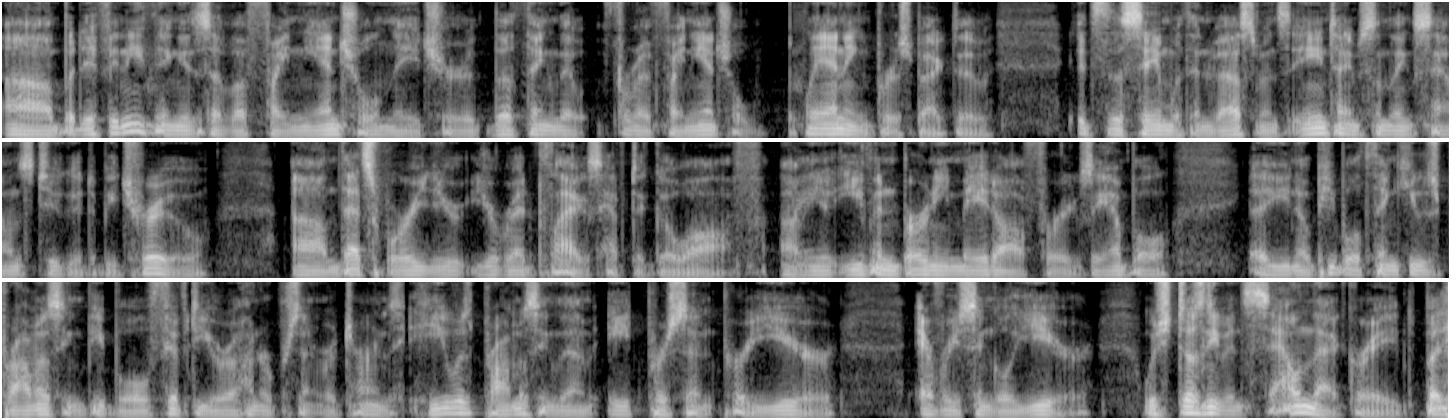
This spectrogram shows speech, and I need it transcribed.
Uh, but if anything is of a financial nature the thing that from a financial planning perspective it's the same with investments. Anytime something sounds too good to be true um, that's where your, your red flags have to go off. Um, you know, even Bernie Madoff, for example, uh, you know, people think he was promising people 50 or 100% returns. He was promising them 8% per year every single year, which doesn't even sound that great, but,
